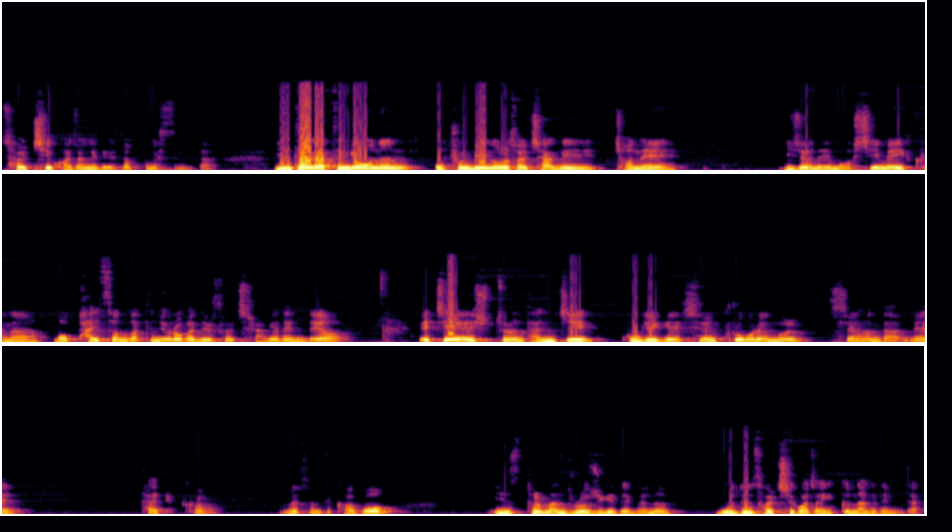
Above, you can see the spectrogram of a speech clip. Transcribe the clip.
설치 과정에 대해서 보겠습니다. 인텔 같은 경우는 OpenVINO를 설치하기 전에 이전에 뭐 CMake나 뭐 Python 같은 여러 가지를 설치를 하게 되는데요. 엣지 AI 슈츠는 단지 고객의 실행 프로그램을 실행한 다음에 typical을 선택하고 install만 눌러주게 되면 모든 설치 과정이 끝나게 됩니다.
